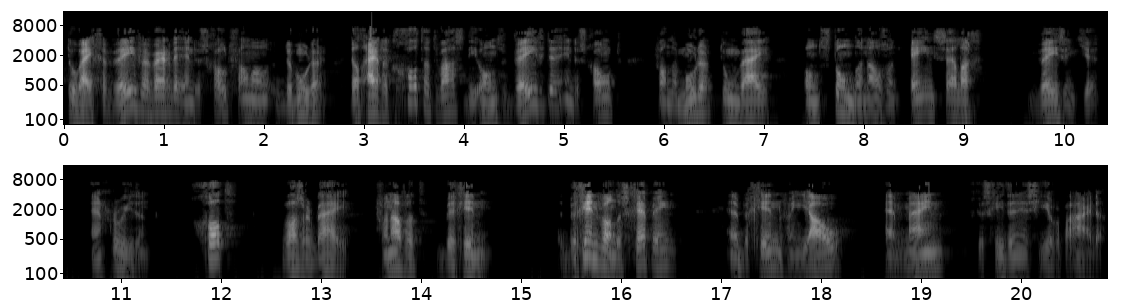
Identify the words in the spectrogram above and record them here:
toen wij geweven werden in de schoot van de moeder, dat eigenlijk God het was die ons weefde in de schoot van de moeder toen wij ontstonden als een eencellig wezentje en groeiden. God was erbij vanaf het begin. Het begin van de schepping en het begin van jou en mijn geschiedenis hier op aarde.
